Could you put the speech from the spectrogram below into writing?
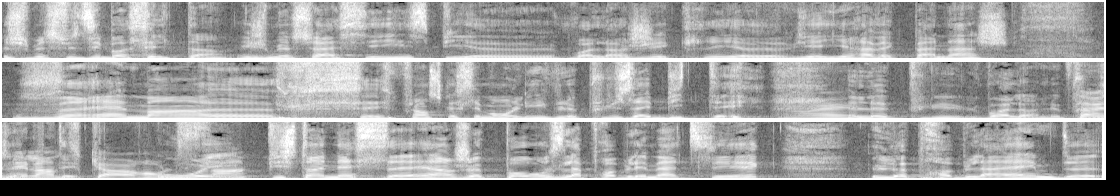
Je me suis dit, bah, c'est le temps. Et je me suis assise, puis euh, voilà, j'ai écrit euh, Vieillir avec panache. Vraiment, euh, je pense que c'est mon livre le plus habité, Ouais. le plus, voilà, le plus C'est un élan du cœur, on le sent. Puis c'est un essai, hein, je pose la problématique, le problème de,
